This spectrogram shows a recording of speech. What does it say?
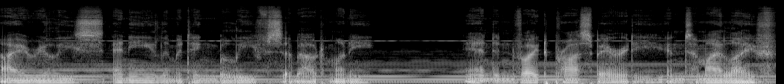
I release any limiting beliefs about money and invite prosperity into my life.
